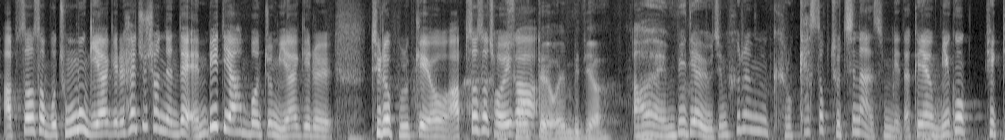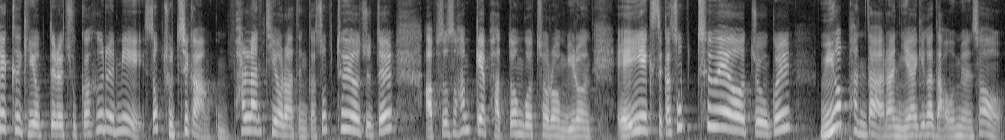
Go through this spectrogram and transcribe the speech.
앞서서 뭐 종목 이야기를 해주셨는데 엔비디아 한번 좀 이야기를 드려볼게요. 앞서서 저희가 어때요 엔비디아? 아, 엔비디아 요즘 흐름 그렇게 썩 좋지는 않습니다. 음. 그냥 미국 빅테크 기업들의 주가 흐름이 썩 좋지가 않고 뭐 팔란티어라든가 소프트웨어주들 앞서서 함께 봤던 것처럼 이런 AX가 소프트웨어 쪽을 위협한다라는 이야기가 나오면서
